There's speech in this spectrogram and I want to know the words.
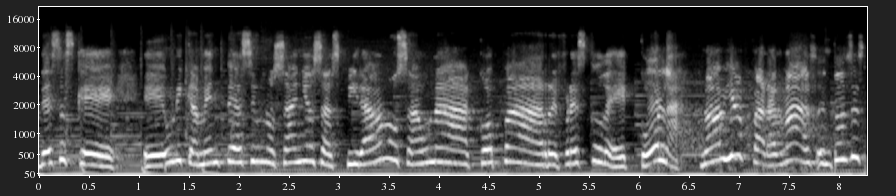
de esas que eh, únicamente hace unos años aspirábamos a una copa refresco de cola, no había para más. Entonces,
